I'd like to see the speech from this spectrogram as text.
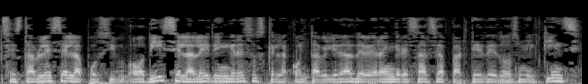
se establece la o dice la ley de ingresos que la contabilidad deberá ingresarse a partir de 2015.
